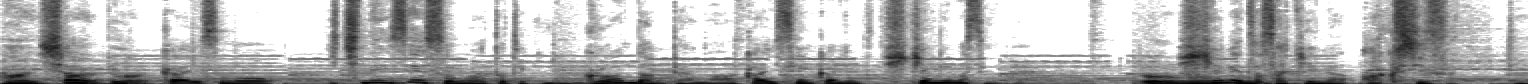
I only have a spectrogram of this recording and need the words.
はいシャアって一はい。回その一年戦争が終わった時にグアンダンってあの赤い戦艦に引き上げますよね。うんうんうん。引き上げた先がアクシズっていう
